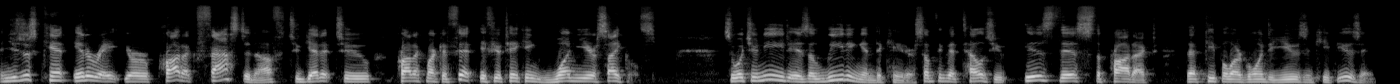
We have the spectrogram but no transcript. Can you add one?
And you just can't iterate your product fast enough to get it to product market fit if you're taking one year cycles. So, what you need is a leading indicator, something that tells you, is this the product that people are going to use and keep using?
